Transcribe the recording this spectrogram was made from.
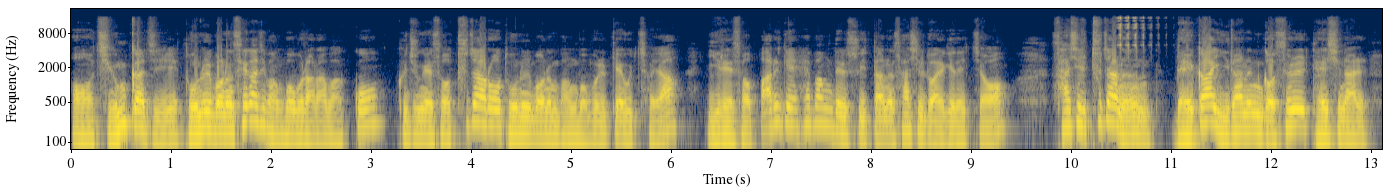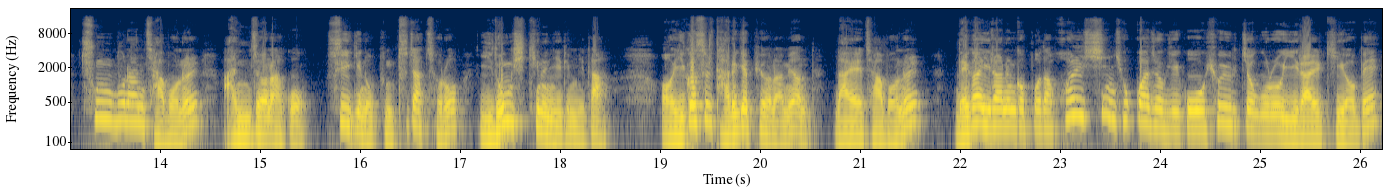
어, 지금까지 돈을 버는 세 가지 방법을 알아봤고, 그 중에서 투자로 돈을 버는 방법을 깨우쳐야 일에서 빠르게 해방될 수 있다는 사실도 알게 됐죠. 사실 투자는 내가 일하는 것을 대신할 충분한 자본을 안전하고 수익이 높은 투자처로 이동시키는 일입니다. 어, 이것을 다르게 표현하면 나의 자본을 내가 일하는 것보다 훨씬 효과적이고 효율적으로 일할 기업에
